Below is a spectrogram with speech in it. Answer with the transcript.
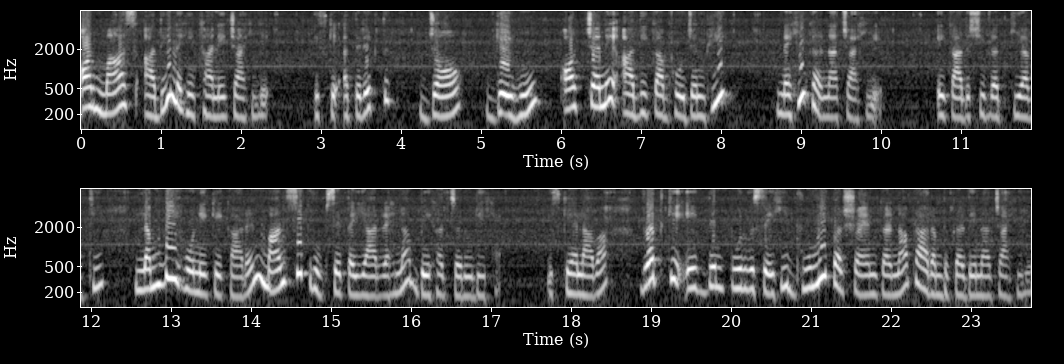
और मांस आदि नहीं खाने चाहिए। इसके अतिरिक्त जौ, गेहूँ और चने आदि का भोजन भी नहीं करना चाहिए। एकादशी व्रत की अवधि लंबी होने के कारण मानसिक रूप से तैयार रहना बेहद ज़रूरी है। इसके अलावा व्रत के एक दिन पूर्व से ही भूमि पर शयन करना प्रारंभ कर देना चाहिए,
